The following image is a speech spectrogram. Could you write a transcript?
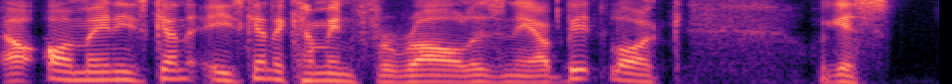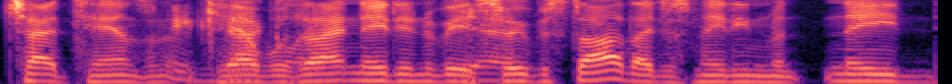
I I mean he's going to he's going to come in for a role, isn't he? A bit like I guess Chad Townsend at the Cowboys. They don't need him to be a superstar. They just need him need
